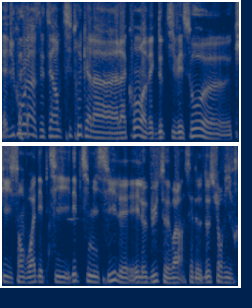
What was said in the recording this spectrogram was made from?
Et du coup voilà, c'était un petit truc à la, à la con avec deux petits vaisseaux euh, qui s'envoient des petits, des petits missiles et, et le but euh, voilà, c'est de, de survivre.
